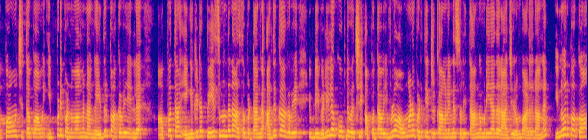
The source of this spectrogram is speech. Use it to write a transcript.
அப்பாவும் சித்தப்பாவும் இப்படி பண்ணுவாங்க நாங்கள் எதிர்பார்க்கவே இல்லை. அப்பத்தான் எங்ககிட்ட பேசணும் தானே ஆசைப்பட்டாங்க. அதுக்காகவே இப்படி வெளியில் கூப்பிட்டு வச்சு அப்பத்தாவை இவ்வளோ அவமானப்படுத்திட்டு இருக்காங்களேன்னு சொல்லி தாங்க முடியாத ராஜி ரொம்ப அழுகுறாங்க. இன்னொரு பக்கம்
